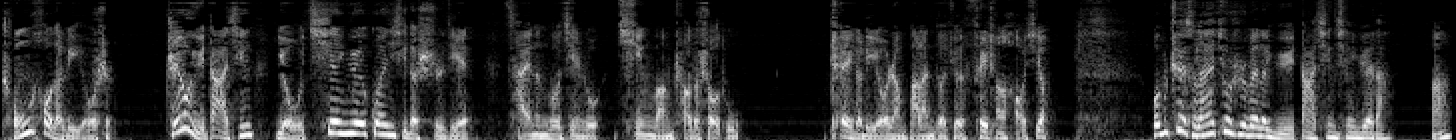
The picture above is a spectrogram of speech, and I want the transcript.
崇厚的理由是，只有与大清有签约关系的使节才能够进入清王朝的首都。这个理由让巴兰德觉得非常好笑。我们这次来就是为了与大清签约的啊，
